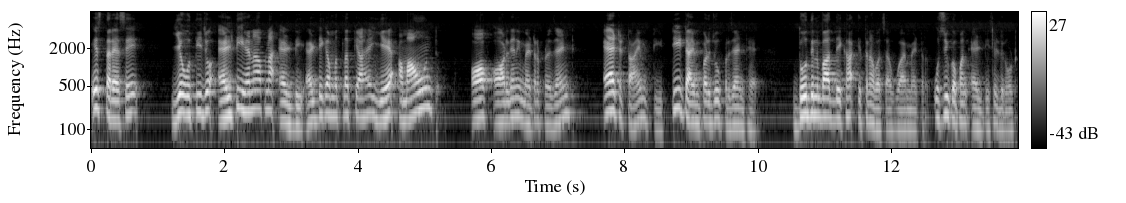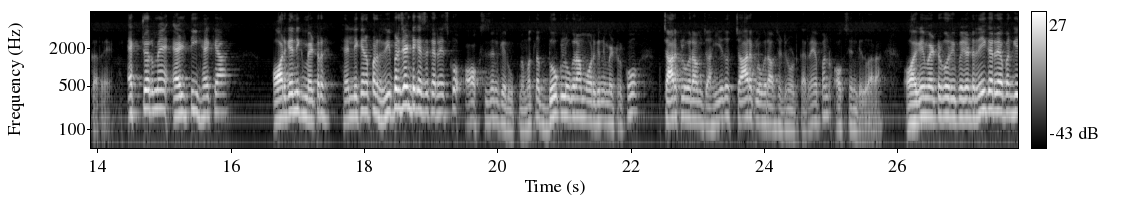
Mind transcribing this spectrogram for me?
इस तरह से ये होती जो एलटी है ना अपना एल एल का मतलब क्या है? ये है amount of organic matter present at time T T time पर जो प्रेजेंट है। दो दिन बाद देखा इतना बचा हुआ है मैटर उसी को अपन एलटी से डिनोट कर रहे हैं। एक्चुअल में एलटी है क्या? ऑर्गेनिक मैटर है, लेकिन अपन रिप्रेजेंट कैसे कर रहे हैं इसको? ऑक्सीजन के रूप में। मतलब दो किलोग्राम ऑर्गेनिक मैटर को चार किलोग्राम चाहिए तो चार किलोग्राम से डिनोट कर रहे हैं अपन ऑक्सीजन के द्वारा। ऑर्गेनिक मैटर को रिप्रेजेंट नहीं कर रहे अपन की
